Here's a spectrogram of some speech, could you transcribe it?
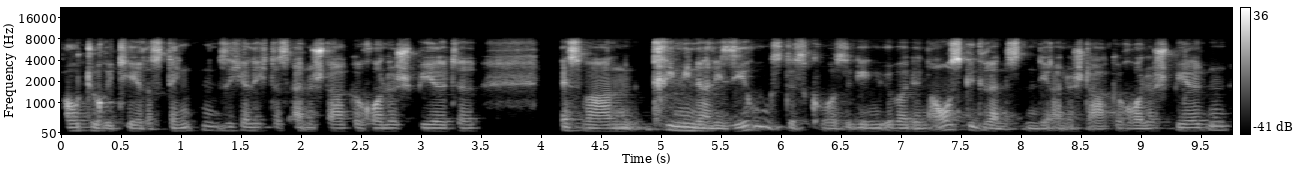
autoritäres Denken sicherlich, das eine starke Rolle spielte. Es waren Kriminalisierungsdiskurse gegenüber den Ausgegrenzten, die eine starke Rolle spielten.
